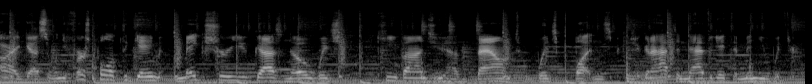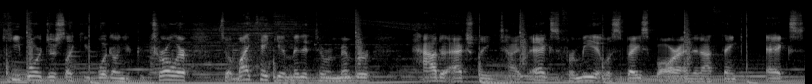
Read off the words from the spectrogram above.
Alright guys, so when you first pull up the game, make sure you guys know which keybinds you have bound to which buttons because you're to have to navigate the menu with your keyboard just like you would on your controller. So it might take you a minute to remember how to actually type X. For me, it was spacebar, and then I think X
